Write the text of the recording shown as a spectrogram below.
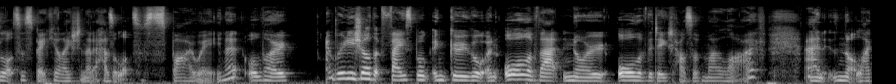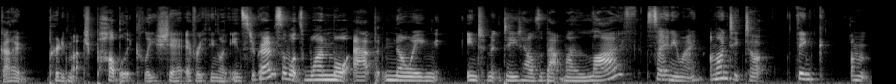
lots of speculation that it has lots of spyware in it. Although I'm pretty sure that Facebook and Google and all of that know all of the details of my life. And it's not like I don't pretty much publicly share everything on Instagram. So, what's one more app knowing intimate details about my life? So, anyway, I'm on TikTok. Think I'm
